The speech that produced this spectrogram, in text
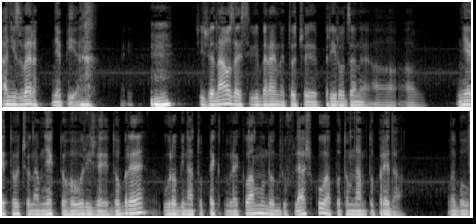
ani zver nepije. Mm. Čiže naozaj si vyberajme to, čo je prirodzené a, a nie to, čo nám niekto hovorí, že je dobré, urobi na to peknú reklamu, dobrú fľašku a potom nám to predá. Lebo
